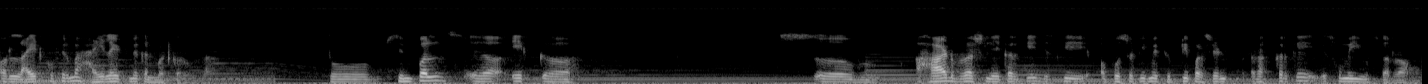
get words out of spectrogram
और लाइट को फिर मैं हाईलाइट में कन्वर्ट करूँगा। तो सिंपल एक हार्ड ब्रश लेकर के जिसकी अपोसिटी में 50 परसेंट रख करके इसको मैं यूज़ कर रहा हूँ।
